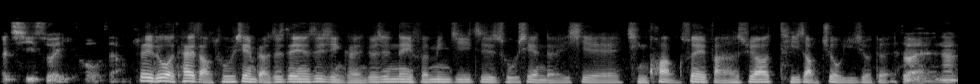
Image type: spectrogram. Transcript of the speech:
呃七岁以后这样。所以如果太早出现，表示这件事情可能就是内分泌机制出现的一些情况，所以反而需要提早就医就对。对，那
